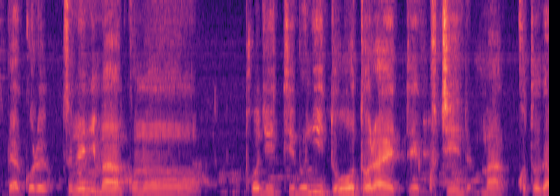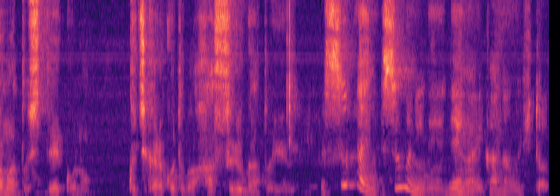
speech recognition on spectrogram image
だからこれ常にまあこのポジティブにどう捉えて口にまあ言霊としてこの口から言葉を発するかという、すぐにすぐにね願い叶う人っ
